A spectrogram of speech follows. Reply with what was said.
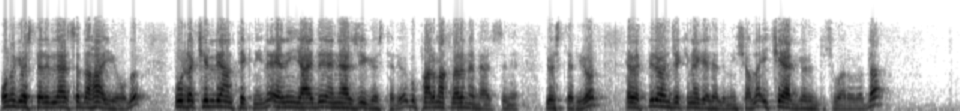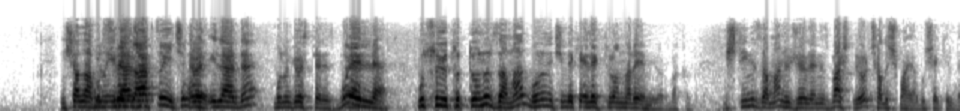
Onu gösterirlerse daha iyi olur. Burada kirliyan tekniğiyle elin yaydığı enerjiyi gösteriyor. Bu parmakların enerjisini gösteriyor. Evet bir öncekine gelelim inşallah. İki el görüntüsü var orada. İnşallah Su bunu ileride aktığı için, evet, evet. ileride bunu gösteririz. Bu Evet. elle bu suyu tuttuğunuz zaman bunun içindeki elektronları emiyor bakın. İçtiğiniz zaman hücreleriniz başlıyor çalışmaya bu şekilde.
